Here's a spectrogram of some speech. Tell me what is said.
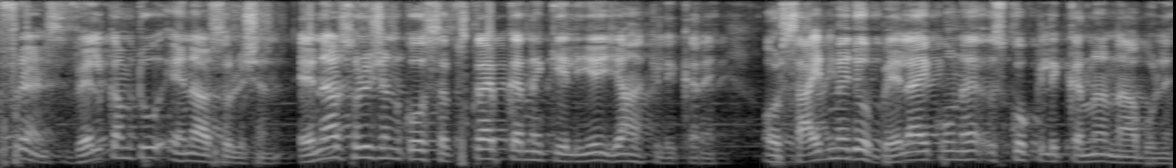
friends welcome to NR solution NR solution को सब्सक्राइब करने के लिए यहाँ क्लिक करें और साइड में जो बेल आइकन है, उसको क्लिक करना ना भूलें।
